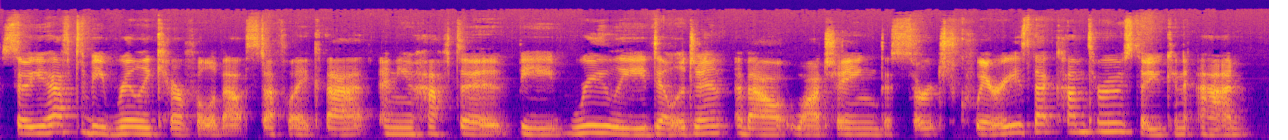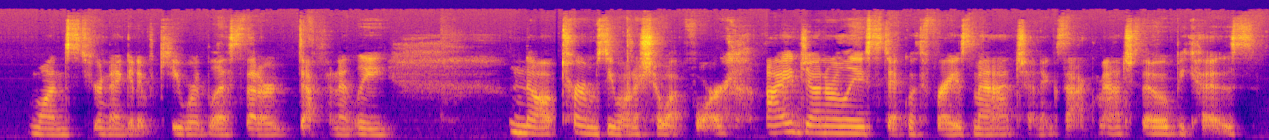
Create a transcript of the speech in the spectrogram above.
So you have to be really careful about stuff like that. And you have to be really diligent about watching the search queries that come through so you can add ones to your negative keyword list that are definitely not terms you want to show up for. I generally stick with phrase match and exact match though, because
